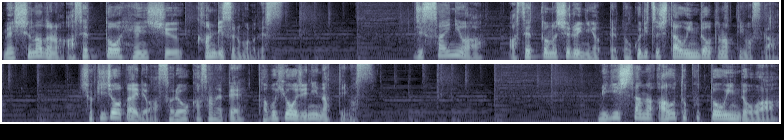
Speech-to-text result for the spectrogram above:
メッシュなどのアセットを編集、管理するものです。実際にはアセットの種類によって独立したウィンドウとなっていますが、初期状態ではそれを重ねてタブ表示になっています。右下のアウトプットウィンドウは、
